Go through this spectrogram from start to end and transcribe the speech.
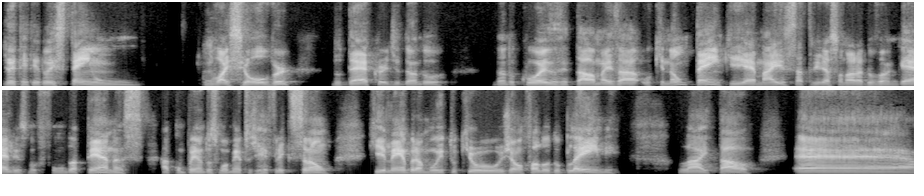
de 82 tem um, um voice-over do Deckard dando dando coisas e tal, mas a, o que não tem, que é mais a trilha sonora do Vangelis no fundo apenas, acompanhando os momentos de reflexão, que lembra muito que o João falou do Blame lá e tal, é,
